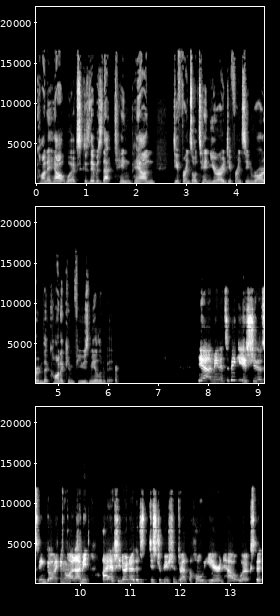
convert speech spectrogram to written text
kind of how it works? Because there was that ten pound difference or 10 euro difference in Rome that kind of confused me a little bit. Yeah, I mean, it's a big issue that's been going on. I mean, I actually don't know the distribution throughout the whole year and how it works, but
